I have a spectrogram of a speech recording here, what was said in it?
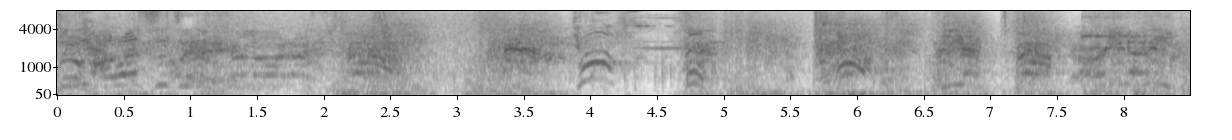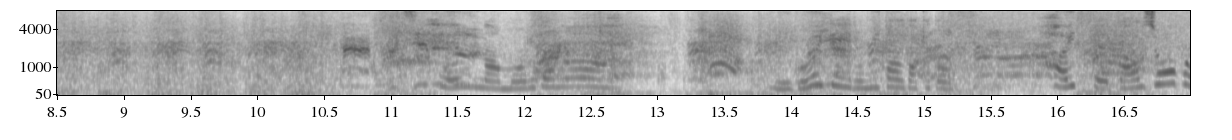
ず晴らすぜな森だな。動いているみたいだけど入って大丈夫？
